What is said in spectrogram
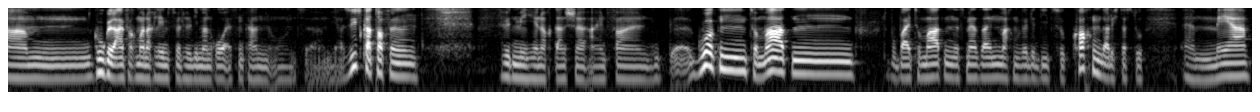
Ähm, Google einfach mal nach Lebensmitteln, die man roh essen kann. Und ähm, ja, Süßkartoffeln würden mir hier noch ganz schnell einfallen. Gurken, Tomaten, wobei Tomaten es mehr Sinn machen würde, die zu kochen, dadurch, dass du äh, mehr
